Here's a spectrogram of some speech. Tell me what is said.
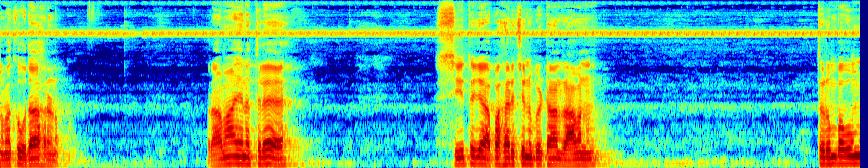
நமக்கு உதாகரணம் ராமாயணத்தில் சீத்தையை அபகரிச்சுன்னு போயிட்டான் ராவணன். திரும்பவும்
